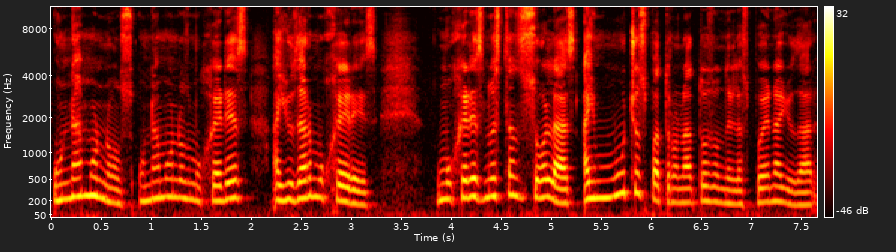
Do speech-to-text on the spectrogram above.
unámonos, unámonos mujeres, ayudar mujeres. Mujeres no están solas, hay muchos patronatos donde las pueden ayudar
